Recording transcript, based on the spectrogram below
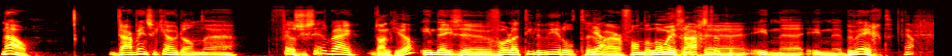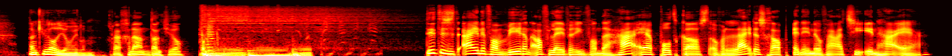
Nou, daar wens ik jou dan eh, veel succes bij. Dankjewel. In deze volatiele wereld eh, Ja, waar Van der Landen zich eh, in, eh, in beweegt. Ja. Dankjewel Jan-Willem. Graag gedaan, dankjewel. Dit is het einde van weer een aflevering van de HR-podcast over leiderschap en innovatie in HR.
